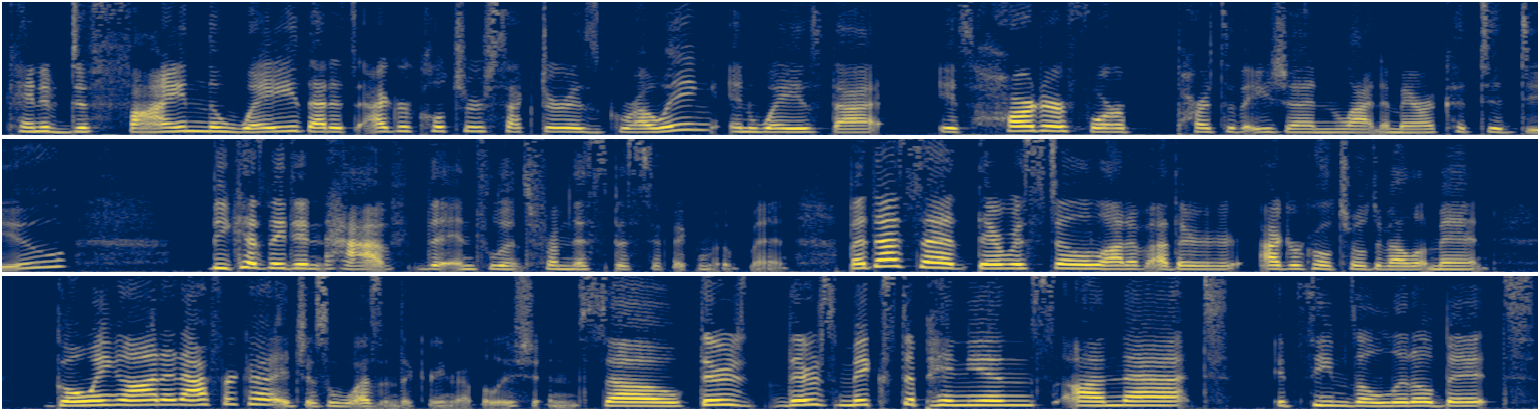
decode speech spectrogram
kind of define the way that its agriculture sector is growing in ways that it's harder for parts of Asia and Latin America to do because they didn't have the influence from this specific movement. But that said, there was still a lot of other agricultural development going on in Africa. It just wasn't the Green Revolution. So there's there's mixed opinions on that. It seems a little bit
